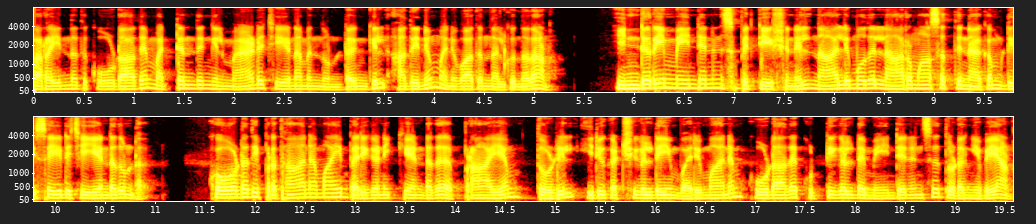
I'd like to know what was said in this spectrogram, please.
പറയുന്നത് കൂടാതെ മറ്റെന്തെങ്കിലും ആഡ് ചെയ്യണമെന്നുണ്ടെങ്കിൽ അതിനും അനുവാദം നൽകുന്നതാണ്. ഇന്ററീം മെയിന്റനൻസ് പെറ്റീഷനിൽ നാല് മുതൽ ആറ് മാസത്തിനകം ഡിസൈഡ് ചെയ്യേണ്ടതുണ്ട്. കോടതി പ്രധാനമായും പരിഗണിക്കേണ്ടത് പ്രായം തൊഴിൽ ഇരുകക്ഷികളുടെയും വരുമാനം കൂടാതെ കുട്ടികളുടെ മെയിന്റനൻസ് തുടങ്ങിയവയാണ്.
